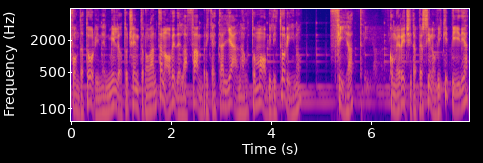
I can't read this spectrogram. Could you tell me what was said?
fondatori nel 1899 della fabbrica italiana automobili Torino, Fiat, come recita persino Wikipedia,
